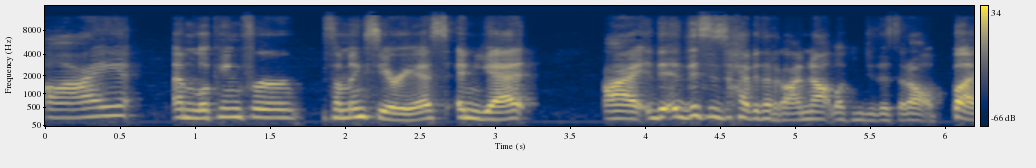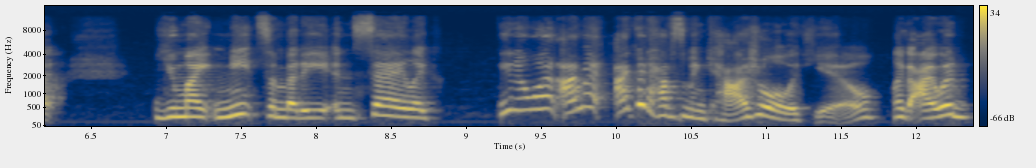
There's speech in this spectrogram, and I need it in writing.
I am looking for something serious and yet I th- this is hypothetical. I'm not looking to this at all. But you might meet somebody and say like, "You know what? I might I could have something casual with you. Like I would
